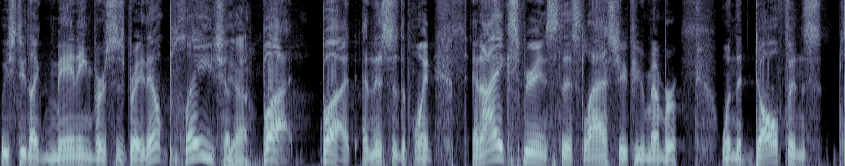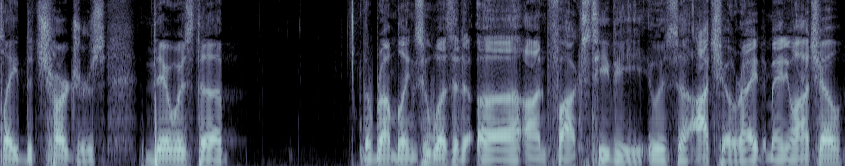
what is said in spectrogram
we used to do like Manning versus Brady. They don't play each other. Yeah. But but and this is the point, and I experienced this last year. If you remember, when the Dolphins played the Chargers, there was the the rumblings. Who was it uh, on Fox TV? It was uh, Acho, right? Emmanuel Acho,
